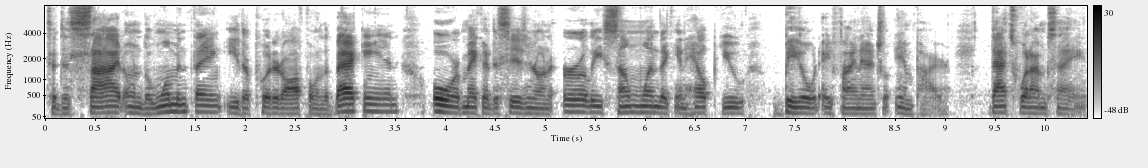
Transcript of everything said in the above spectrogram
to decide on the woman thing, either put it off on the back end or make a decision on it early, someone that can help you build a financial empire. That's what I'm saying.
